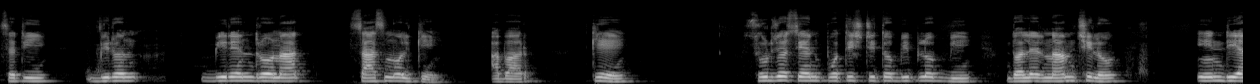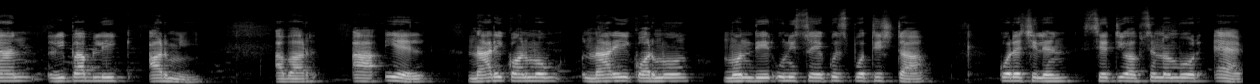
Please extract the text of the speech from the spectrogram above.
সেটি বীরন বীরেন্দ্রনাথ শাসমলকে। আবার কে? সূর্য সেন প্রতিষ্ঠিত বিপ্লবী দলের নাম ছিল ইন্ডিয়ান রিপাবলিক আর্মি। আবার আ এল নারী কর্ম নারী কর্ম মন্দির উনিশশো একুশ প্রতিষ্ঠা করেছিলেন। সেটি অপশন নম্বর এক,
